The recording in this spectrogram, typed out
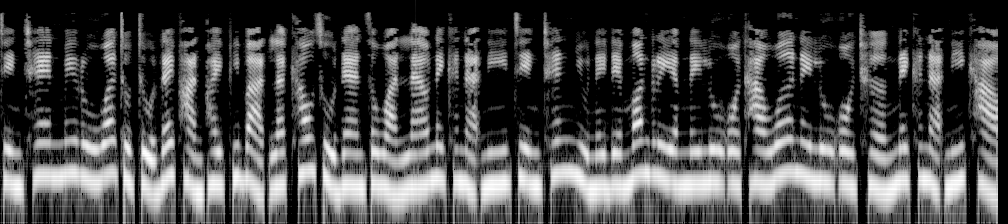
เจียงเช่น ไม่รู้ว่าจู่ๆได้ผ่านภัยพิบัติและเข้าสู่แดนสวรรค์แล้วในขณะนี้เจียงเช่นอยู่ในเดมอนเรียมในลูโอทาวเวอร์ในลูโอเฉิงในขณะนี้เขา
